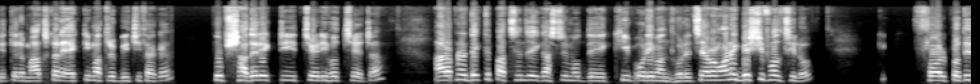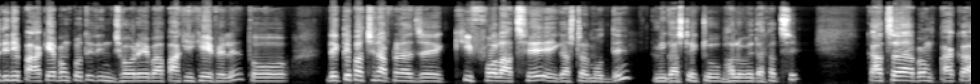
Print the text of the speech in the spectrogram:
ভিতরে মাঝখানে একটি মাত্র বিচি থাকে। খুব স্বাদের একটি চেরি হচ্ছে এটা। আর আপনারা দেখতে পাচ্ছেন যে এই গাছটির মধ্যে কি পরিমাণ ধরেছে এবং অনেক বেশি ফল ছিল। ফল প্রতিদিনই পাকে এবং প্রতিদিন ঝরে বা পাখি খেয়ে ফেলে। তো দেখতে পাচ্ছেন আপনারা যে কি ফল আছে এই গাছটার মধ্যে। আমি গাছটা একটু ভালোভাবে দেখাচ্ছি। কাঁচা এবং পাকা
